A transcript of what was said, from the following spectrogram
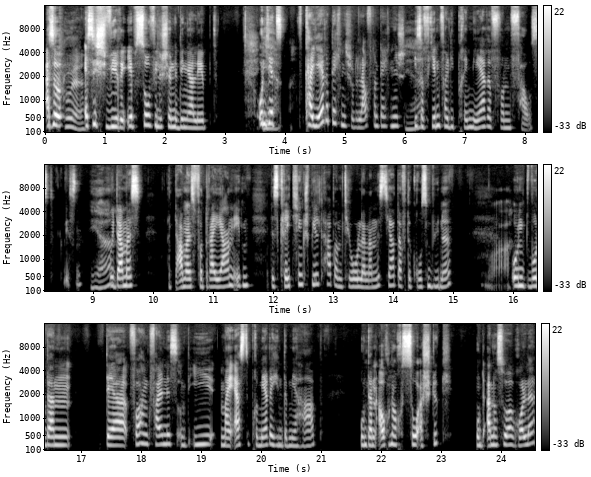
Also, Cool. es ist schwierig. Ich habe so viele schöne Dinge erlebt. Und Ja. jetzt, karrieretechnisch oder laufbahntechnisch, Ja. ist auf jeden Fall die Premiere von Faust gewesen. Ja. Wo ich damals, damals vor drei Jahren eben, das Gretchen gespielt habe am Tiroler Landestheater auf der großen Bühne. Boah. Und wo dann der Vorhang gefallen ist und ich meine erste Premiere hinter mir habe. Und dann auch noch so ein Stück und auch noch so eine Rolle.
